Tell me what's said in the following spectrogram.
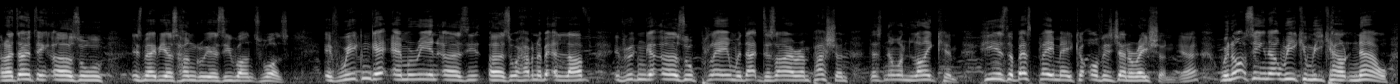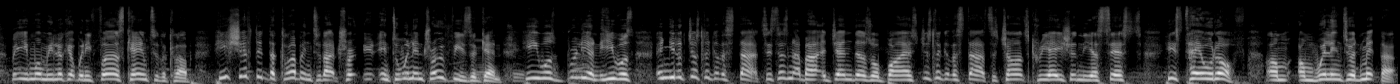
and I don't think Özil is maybe as hungry as he once was. If we can get Emery and Özil having a bit of love, if we can get Özil playing with that desire and passion, there's no one like him. He is the best playmaker of his generation. Yeah, we're not seeing that week in week out now, but even when we look at when he first came to the club, he shifted the club into that into winning trophies again. He was brilliant. He was, and you look just look at the stats. This isn't about agendas or bias. Just look at the stats, the chance creation, the assists. He's tailed off. I'm, I'm willing to admit that,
